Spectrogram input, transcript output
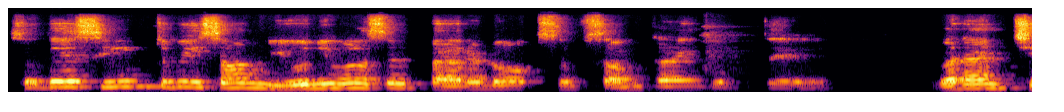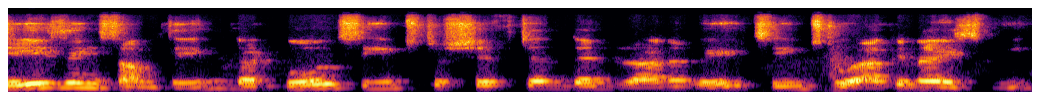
So there seemed to be some universal paradox of some kind of there. When I'm chasing something, that goal seems to shift and then run away. It seems to agonize me.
